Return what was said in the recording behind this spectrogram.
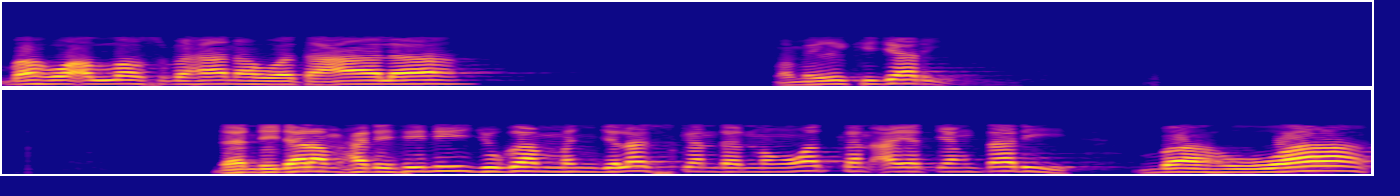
bahwa Allah subhanahu wa ta'ala memiliki jari. Dan di dalam hadis ini juga menjelaskan dan menguatkan ayat yang tadi bahwa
